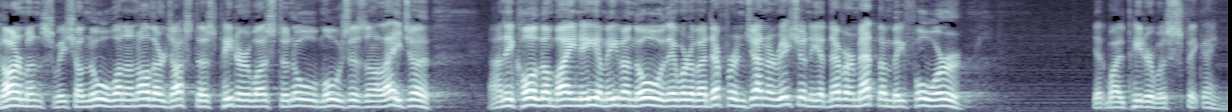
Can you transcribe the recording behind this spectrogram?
garments, we shall know one another just as Peter was to know Moses and Elijah. And he called them by name, even though they were of a different generation. He had never met them before. Yet while Peter was speaking,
